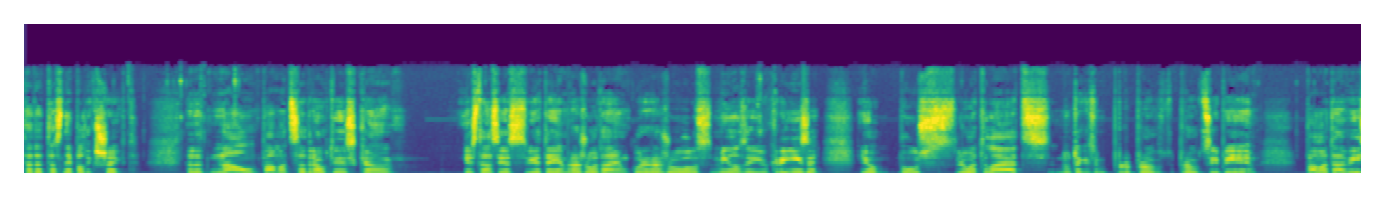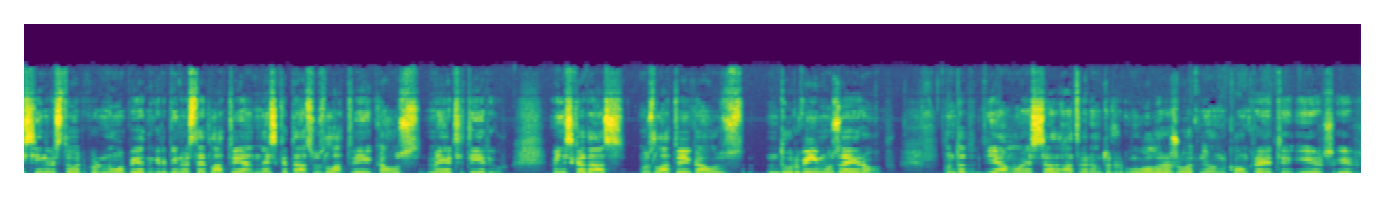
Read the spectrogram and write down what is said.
Tātad tas nepaliks šeit. Tad nav pamats sadraukties, ka iestāsies vietējiem ražotājiem, kuri ražo olas, milzīga krīze, jo būs ļoti lēts nu, teiksim, produkcija pieejama pamatā visi investori, kur nopietni grib investēt Latvijā, neskatās uz Latviju kā uz mērķa tirgu. Viņi skatās uz Latviju kā uz durvīm uz Eiropu. Un tad, ja mēs atveram tur olu ražotni un konkrēti ir, ir,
